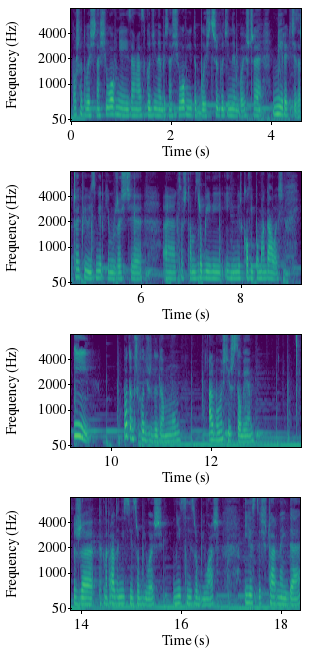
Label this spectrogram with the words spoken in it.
poszedłeś na siłownię i zamiast godziny być na siłowni, to byłeś trzy godziny, bo jeszcze Mirek Cię zaczepił i z Mirkiem żeście e, coś tam zrobili i Mirkowi pomagałeś. I potem przychodzisz do domu albo myślisz sobie, że tak naprawdę nic nie zrobiłeś, nic nie zrobiłaś, i jesteś w czarnej D,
